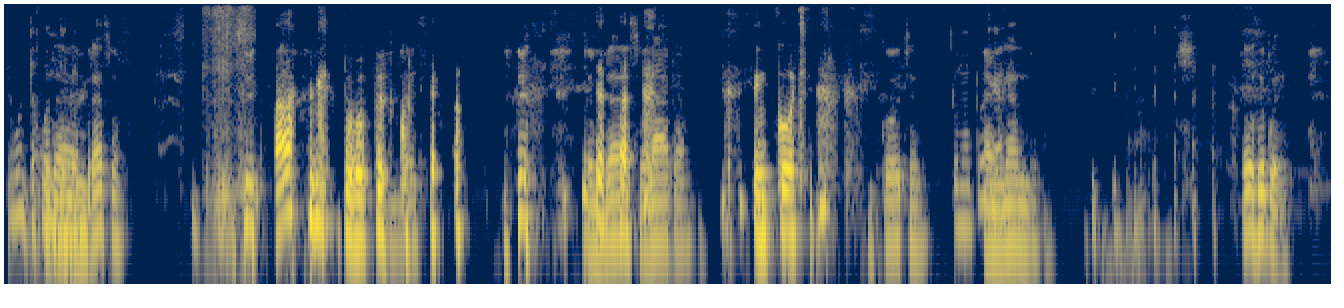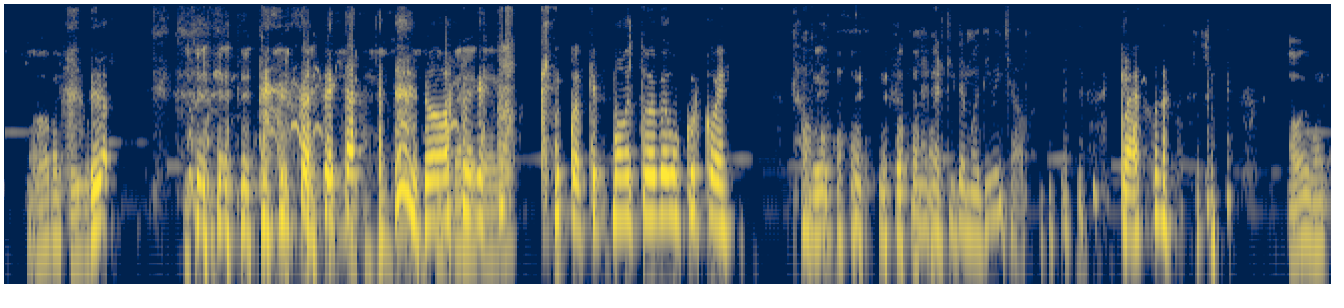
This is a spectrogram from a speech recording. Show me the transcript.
Te aguanta jugando Puta, en LOL. brazo. Ah, puta, En brazo. En brazo, lata, en coche. en coche, Como caminando. Todo se puede. No, para el pico. no, Para cagar. en cualquier momento me pego un curco ahí. Una cartita emotiva y chao. Claro. Oye, bueno,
